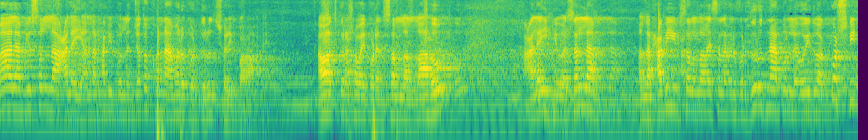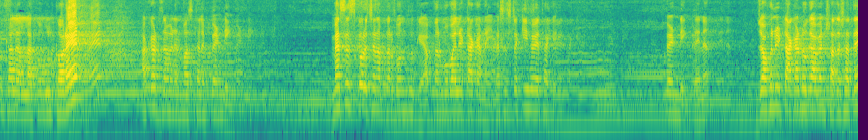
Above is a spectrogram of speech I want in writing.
মা আলাম ইউসাল্লাহ আলাই আল্লাহ হাবিব বললেন, যতক্ষণ না আমার উপর দুরুদ শরীফ পড়া হয়। আওয়াজ করে সবাই পড়েন, সাল্লাল্লাহু আলাইহি ওয়াসাল্লাম আল্লাহর হাবিব সাল্লামের উপর দুরুদ না পড়লে ওই দোয়া কঠিন খালে আল্লাহ কবুল করেন। আকাশ জামিনের মাঝখানে পেন্ডিং মেসেজ করেছেন আপনার বন্ধুকে, আপনার মোবাইলে টাকা নাই। মেসেজটা কি হয়ে থাকে? পেন্ডিং তাই না? যখনই টাকা ঢুকাবেন সাথে সাথে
